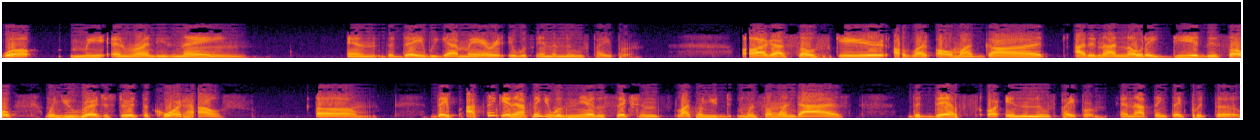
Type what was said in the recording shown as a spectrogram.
Well, me and Rondy's name and the day we got married, it was in the newspaper. Oh, I got so scared. I was like, oh my God, I did not know they did this. So when you register at the courthouse, um, they, I think, and I think it was near the sections, like when you, when someone dies, the deaths are in the newspaper, and I think they put the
